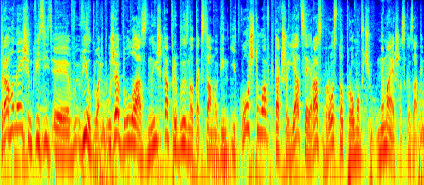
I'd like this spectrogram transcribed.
Dragon Age Inquisi- е, В- Vilguard. Уже була знижка, приблизно так само він і коштував. Так що я цей раз просто промовчу. Немає що сказати.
